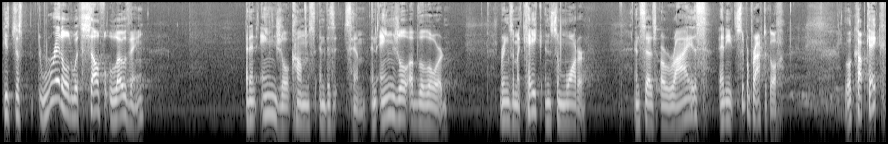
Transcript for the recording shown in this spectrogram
He's just riddled with self loathing. And an angel comes and visits him. An angel of the Lord brings him a cake and some water and says, Arise and eat. Super practical. Little cupcake,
